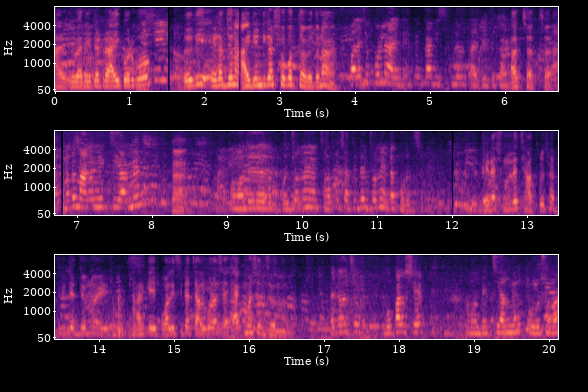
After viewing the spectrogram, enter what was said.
আর এবার এটা ট্রাই করব। যদি এটার জন্য আইডেন্টি কার্ড শো করতে হবে তো না? কলেজে পড়লে আইডেন্টি কার্ড স্কুলের আইডেন্টি কার্ড আচ্ছা আচ্ছা। আমাদের মাননীয় চেয়ারম্যান হ্যাঁ। আমাদের ওর জন্য ছাত্রছাত্রীদের জন্য এটা করেছে। এটা শুনলে ছাত্রছাত্রীদের জন্য আর কি এই পলিসিটা চালু করা আছে এক মাসের জন্য। এটা হচ্ছে গোপাল শেঠ আমাদের চেয়ারম্যান পৌরসভা।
